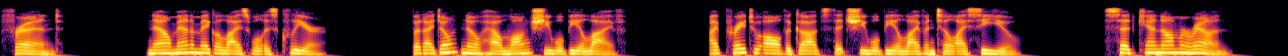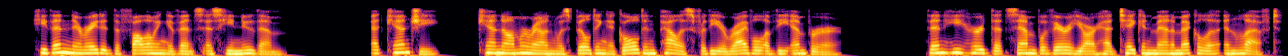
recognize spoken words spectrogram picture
Friend. Now Manamegalai's will is clear. But I don't know how long she will be alive. I pray to all the gods that she will be alive until I see you. Said Kandamaran. He then narrated the following events as he knew them. At Kanchi, Kandamaran was building a golden palace for the arrival of the emperor. Then he heard that Sambhavarayar had taken Manamekala and left.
